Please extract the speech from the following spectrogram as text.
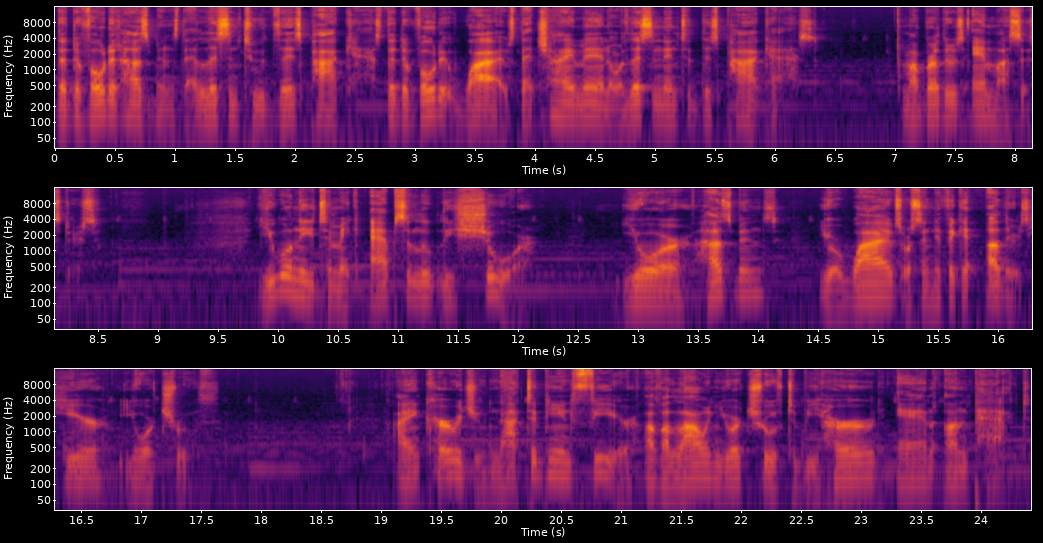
The devoted husbands that listen to this podcast, the devoted wives that chime in or listen into this podcast, my brothers and my sisters, you will need to make absolutely sure your husbands, your wives, or significant others hear your truth. I encourage you not to be in fear of allowing your truth to be heard and unpacked.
